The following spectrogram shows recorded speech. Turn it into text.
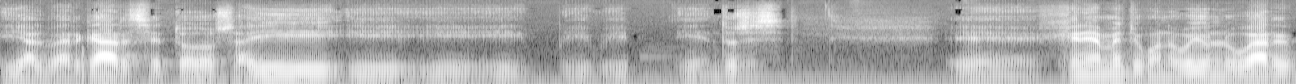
y- y albergarse todos ahí y entonces eh, generalmente cuando voy a un lugar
